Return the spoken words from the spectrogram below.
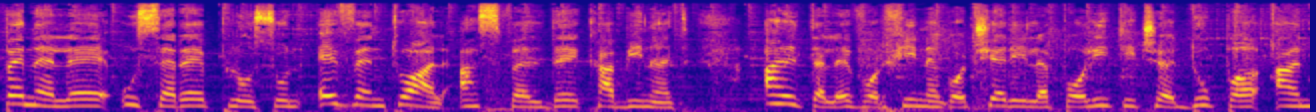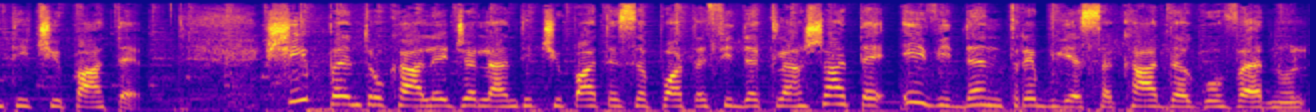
PNL, USR plus un eventual astfel de cabinet. Altele vor fi negocierile politice după anticipate. Și pentru ca alegerile anticipate să poată fi declanșate, evident trebuie să cadă guvernul.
